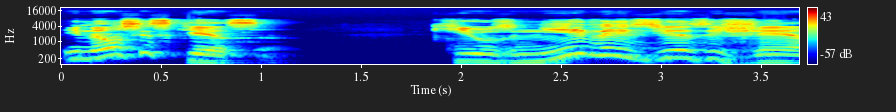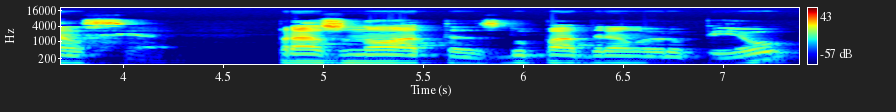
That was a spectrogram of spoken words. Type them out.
E não se esqueça que os níveis de exigência para as notas do padrão europeu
